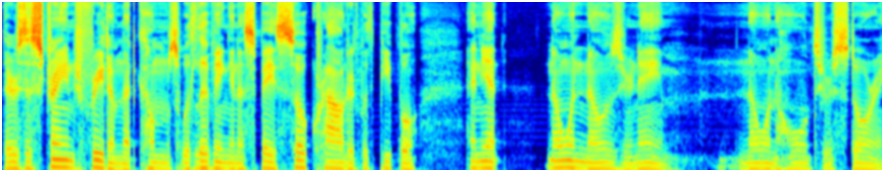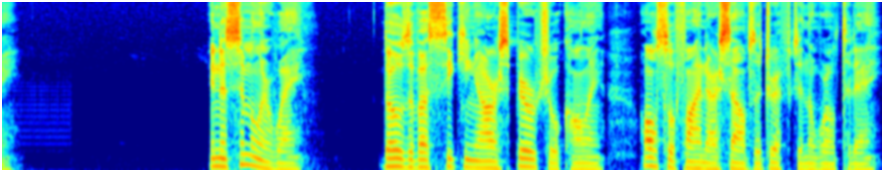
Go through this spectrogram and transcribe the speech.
There is a strange freedom that comes with living in a space so crowded with people, and yet no one knows your name. No one holds your story. In a similar way, those of us seeking our spiritual calling also find ourselves adrift in the world today.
